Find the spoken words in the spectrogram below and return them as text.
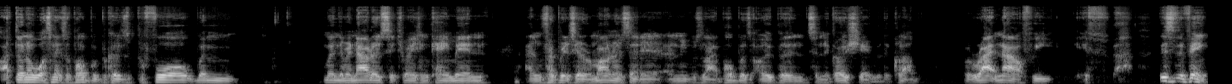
I don't know what's next for Pogba because before when when the Ronaldo situation came in and Fabrizio Romano said it, and he was like, Pogba's open to negotiate with the club. But right now, if we, if this is the thing,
